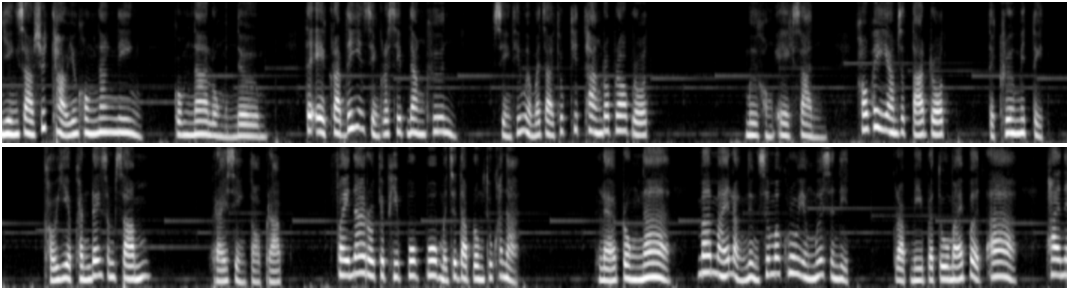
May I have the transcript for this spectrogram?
หญิงสาวชุดขาวยังคงนั่งนิ่ง ก้มหน้าลงเหมือนเดิม แต่เอกกลับได้ยินเสียงกระซิบดังขึ้น เสียงที่เหมือนมาจากทุกทิศทางรอบๆรถ มือของเอกสั่น เขาพยายามสตาร์ทรถ แต่เครื่องไม่ติด เขาเหยียบคันเร่งซ้ำๆไร้เสียงตอบรับ ไฟหน้ารถกระพริบปูบๆเหมือนจะดับลงทุกขณะ แล้วตรงหน้าม่านไม้หลังหนึ่งซึ่งเมื่อครู่ยังมืดสนิท กลับมีประตูไม้เปิดอ้า ภายใน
